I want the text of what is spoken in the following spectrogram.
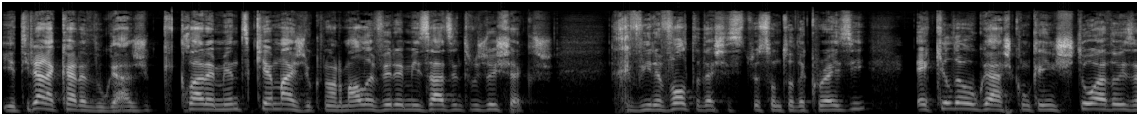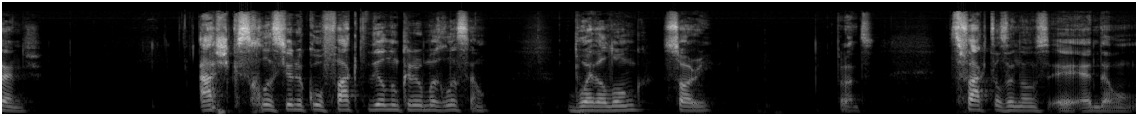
E a tirar a cara do gajo que claramente que é mais do que normal haver amizades entre os dois sexos. Reviravolta desta situação toda crazy é que ele é o gajo com quem estou há dois anos. Acho que se relaciona com o facto de ele não querer uma relação. Boeda longo, sorry. Pronto. De facto, eles andam, eh, andam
